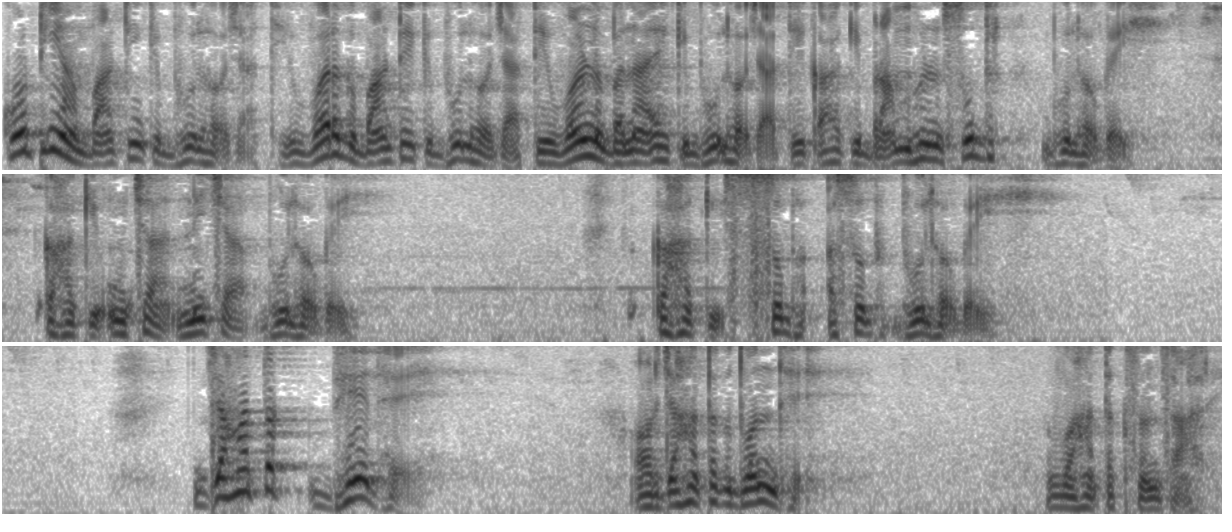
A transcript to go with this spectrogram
कोटियाँ बांटी की भूल हो जाती, वर्ग बांटे की भूल हो जाती, वर्ण बनाए की भूल हो जाती, कहा कि ब्राह्मण शूद्र भूल हो गई, कहा कि ऊँचा नीचा भूल हो गई, कहा कि शुभ अशुभ भूल हो गई। जहाँ तक भेद है और जहाँ तक द्वंद्व है, वहाँ तक संसार है।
